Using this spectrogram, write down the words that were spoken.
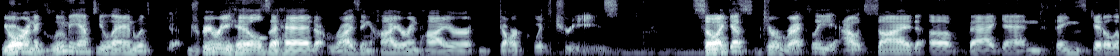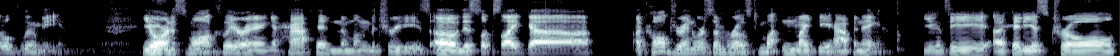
You're in a gloomy, empty land with dreary hills ahead, rising higher and higher, dark with trees. So I guess directly outside of Bag End, things get a little gloomy. You're in a small clearing, half hidden among the trees. Oh, this looks like uh, a cauldron where some roast mutton might be happening. You can see a hideous troll.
